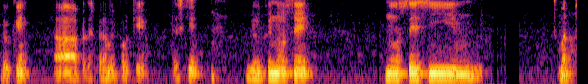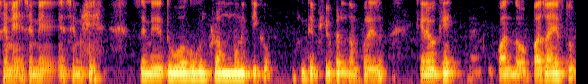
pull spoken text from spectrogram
creo que, ah, pero espérame porque es que creo que no sé, no sé si, bueno, se me, se me, se me, se me detuvo Google Chrome un momentico, te pido perdón por eso. Creo que cuando pasa esto,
